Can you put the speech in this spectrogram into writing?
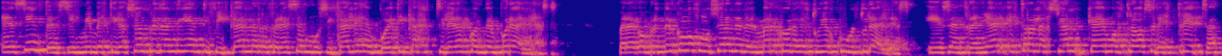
En síntesis, mi investigación pretende identificar las referencias musicales en poéticas chilenas contemporáneas, para comprender cómo funcionan en el marco de los estudios culturales y desentrañar esta relación que ha demostrado ser estrecha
